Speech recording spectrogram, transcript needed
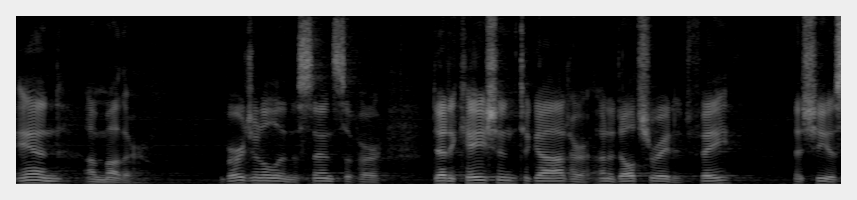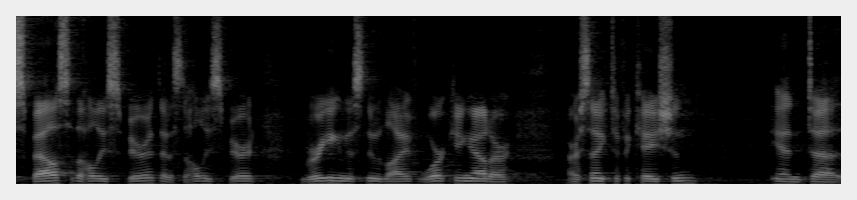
and a mother. Virginal in the sense of her dedication to God, her unadulterated faith, that she is spouse to the Holy Spirit, that it's the Holy Spirit bringing this new life, working out our, our sanctification, and uh,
